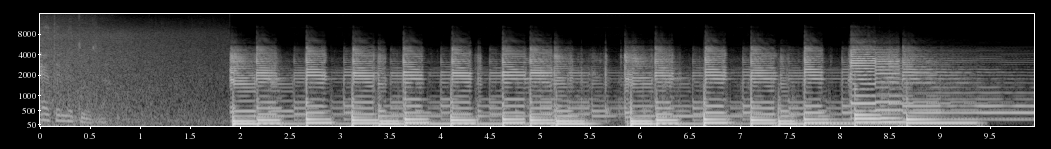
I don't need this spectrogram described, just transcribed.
это «Медуза».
